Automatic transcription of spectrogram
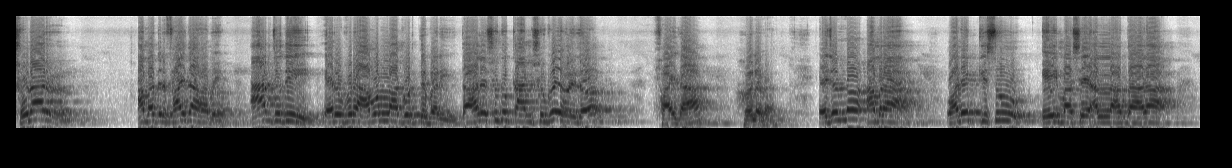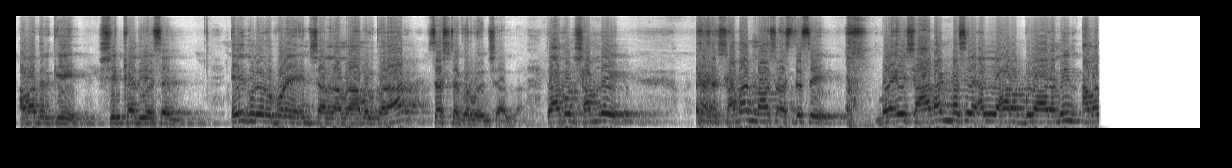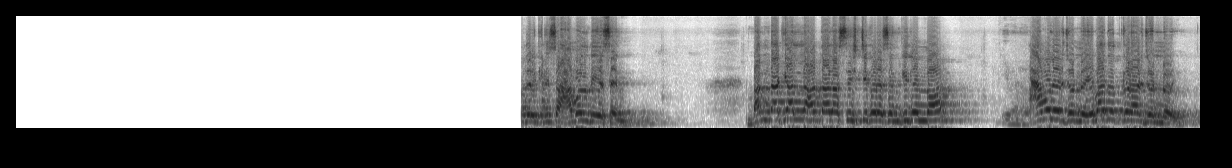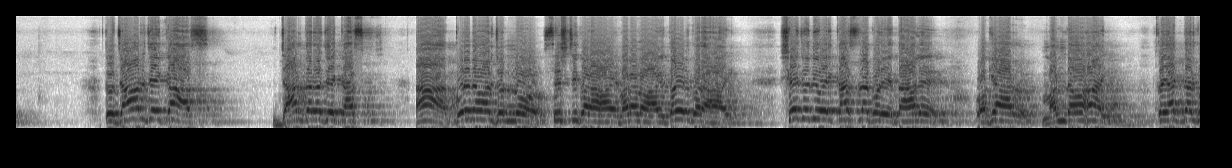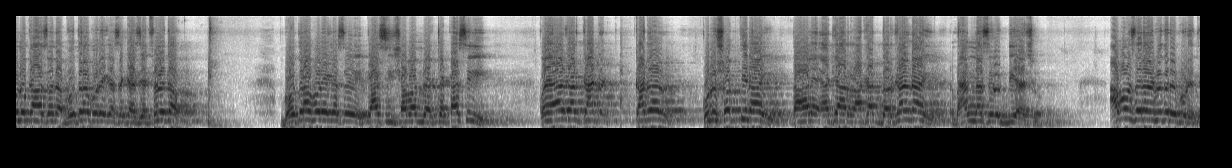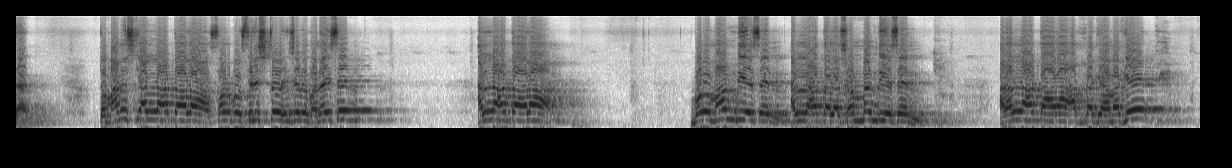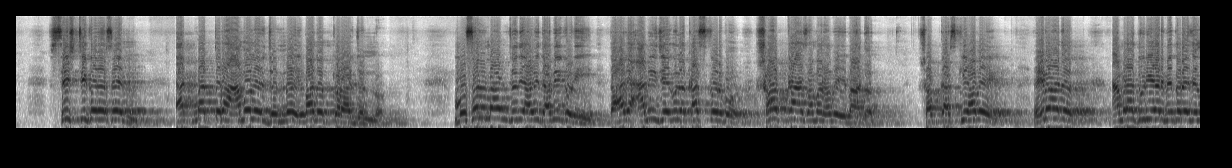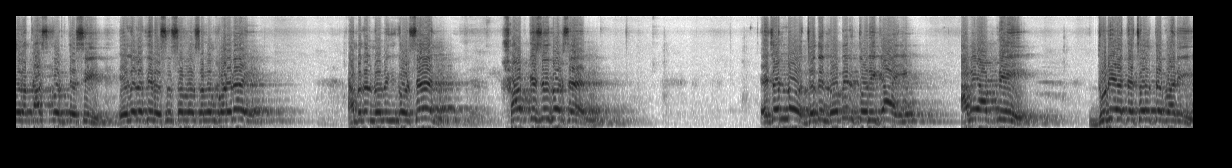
শোনার আমাদের ফায়দা হবে। আর যদি এর উপরে আমল না করতে পারি, তাহলে শুধু কান সুখই হইল, ফায়দা হলো না। এজন্য আমরা অনেক কিছু এই মাসে আল্লাহ তাআলা আমাদেরকে শিক্ষা দিয়েছেন। এইগুলোর উপরে ইনশাল্লাহ আমরা আমল করার চেষ্টা করব ইনশাল্লাহ তো এখন সামনে সাবান মাস আসতেছে। বলে এই সাবান মাসে আল্লাহ রাব্বুল আলামিন কিছু আমল দিয়েছেন। বান্দাকে আল্লাহ তাআলা সৃষ্টি করেছেন কি জন্য আমলের জন্য, ইবাদত করার জন্যই। তো যার যে কাজ যার দ্বারা যে কাজ করে নেওয়ার জন্য সৃষ্টি করা হয়, বানানো হয়, তৈরি করা হয়, সে যদি ওই কাজ না করে, তাহলে ওকে আর মান দেওয়া হয়। তো একদার কোনো কাজ হয় না। ভূতরা পড়ে গেছে কাজে ফেলে দাও। ভোতরা পড়ে গেছে কাশি, সামান্য একটা কাশি। আর আর কাট- কাটার কোনো শক্তি নাই। তাহলে একে আর রাখার দরকার নাই। ভাঙ্গা সুরক দিয়ে আসো। আবর্জনার ভিতরে পড়ে থাক। তো মানুষকে আল্লাহ তাআলা সর্বশ্রেষ্ঠ হিসেবে বানাইছেন। আল্লাহ তাআলা বড় মান দিয়েছেন, আল্লাহ তাআলা সম্মান দিয়েছেন। আর আল্লাহ তাআলা আপনাকে আমাকে সৃষ্টি করেছেন একমাত্র আমলের জন্য, ইবাদত করার জন্য। মুসলমান যদি আমি দাবি করি, তাহলে আমি যেগুলো কাজ করব, সব কাজ আমার হবে ইবাদত। সব কাজ কি হবে? ইবাদত, আমরা দুনিয়ার ভেতরে যেগুলো কাজ করতেছি, এগুলো কি রসুল সাল্লাহ সাল্লাম করে নাই? আমাদের নবী কি করছেন? সব কিছুই করছেন। এজন্য যদি নবীর তরিকায় আমি আপনি দুনিয়াতে চলতে পারি,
